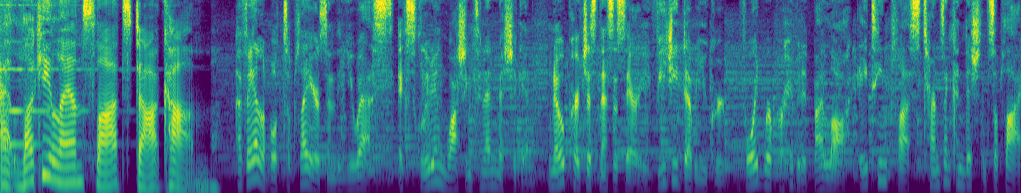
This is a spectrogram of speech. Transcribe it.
at LuckyLandSlots.com. Available to players in the U.S., excluding Washington and Michigan. No purchase necessary. VGW Group. Void where prohibited by law. 18 plus. Terms and conditions apply.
